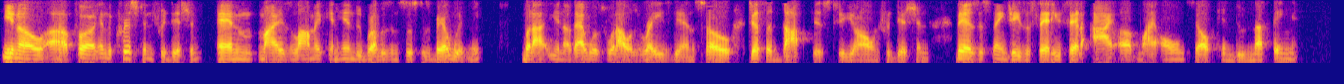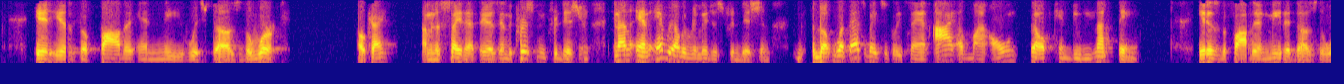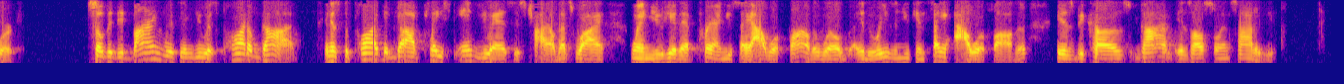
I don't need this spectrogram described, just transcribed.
You know, uh, for in the Christian tradition, and my Islamic and Hindu brothers and sisters bear with me, but I, you know, that was what I was raised in. So just adopt this to your own tradition. There's this thing Jesus said. He said, I of my own self can do nothing. It is the Father in me which does the work. Okay? I'm going to say that there's in the Christian tradition and, I'm, and every other religious tradition, but what that's basically saying, I of my own self can do nothing. It is the Father in me that does the work. So the divine within you is part of God, and it's the part that God placed in you as his child. That's why when you hear that prayer and you say, Our Father, well, the reason you can say Our Father is because God is also inside of you.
